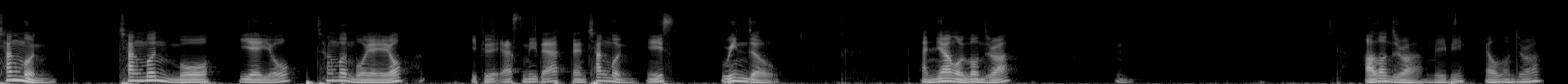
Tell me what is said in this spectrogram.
창문. 창문 뭐예요? 창문 뭐예요? If you ask me that, then 창문 is window. 안녕, 얼론드라. 음. 알론드라, maybe. 알론드라.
